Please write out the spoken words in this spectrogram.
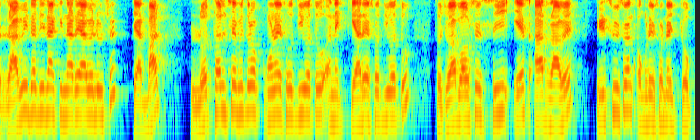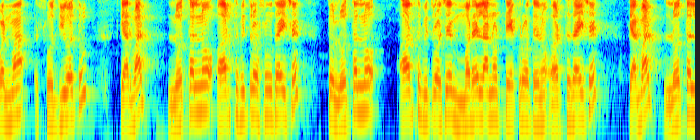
રાવી નદીના કિનારે આવેલું છે. ત્યારબાદ લોથલ છે મિત્રો, કોણે શોધ્યું હતું અને ક્યારે શોધ્યું હતું? તો જવાબ આવશે સી એસ આર રાવે, ઈસવીસન ઓગણીસો ને ચોપનમાં શોધ્યું હતું. ત્યારબાદ લોથલનો અર્થ મિત્રો શું થાય છે? તો લોથલનો અર્થ મિત્રો છે, મરેલાનો ટેકરો, તેનો અર્થ થાય છે. ત્યારબાદ લોથલ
